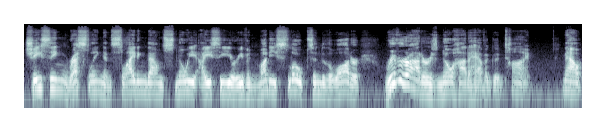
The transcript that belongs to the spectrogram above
Chasing, wrestling, and sliding down snowy, icy, or even muddy slopes into the water river otters know how to have a good time. Now,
